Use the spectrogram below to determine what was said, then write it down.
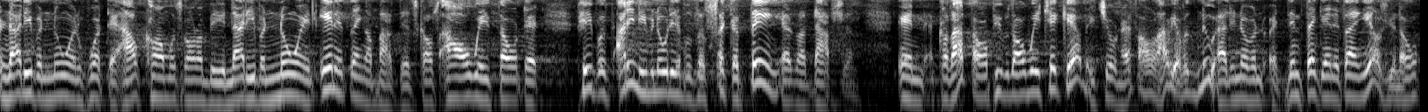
Not even knowing what the outcome was going to be, not even knowing anything about this, because I always thought that people, I didn't even know there was a, such a thing as adoption. And because I thought people always take care of their children. That's all I ever knew. I didn't, ever, didn't think anything else, you know.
